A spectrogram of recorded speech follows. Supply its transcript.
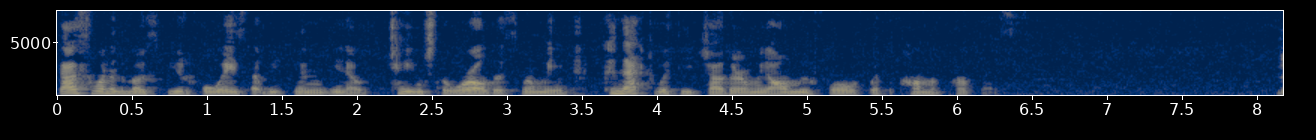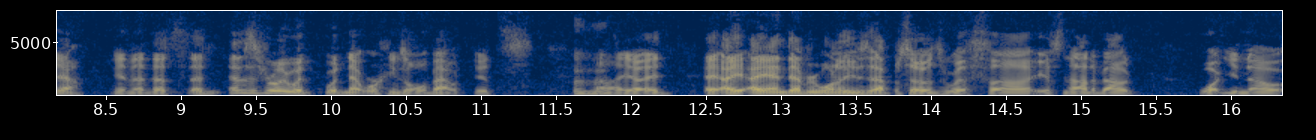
that's one of the most beautiful ways that we can, you know, change the world is when we connect with each other and we all move forward with a common purpose. Yeah, and that, that's that, and that's really what what networking is all about. It's hmm uh, you know, it, I, I end every one of these episodes with uh, it's not about what you know,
